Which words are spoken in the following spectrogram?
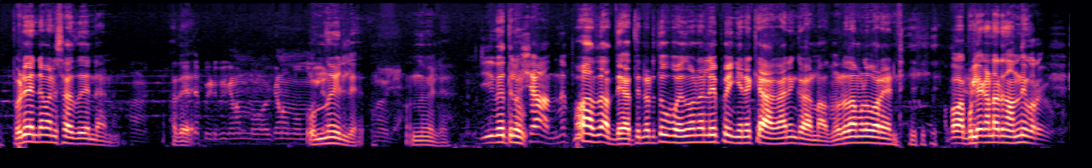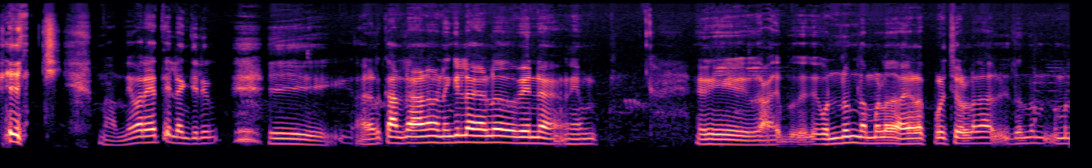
ഇപ്പോഴും എന്റെ മനസ്സ് അത് തന്നെയാണ്. അതെ. ഒന്നുമില്ല. ഒന്നുമില്ല. ജീവിതത്തിൽ പക്ഷെ അന്നിപ്പോൾ അത് അദ്ദേഹത്തിന്റെ അടുത്ത് പോയതുകൊണ്ടല്ലേ ഇപ്പോൾ ഇങ്ങനെയൊക്കെ ആകാനും കാരണം? അതുകൊണ്ട് നമ്മൾ പറയണ്ടേ? അപ്പോൾ പുള്ളിയെ കണ്ടൊരു നന്ദി പറയൂ. നന്ദി പറയത്തില്ലെങ്കിലും ഈ അയാൾ കണ്ടാണെങ്കിൽ അയാൾ പിന്നെ ഈ ഒന്നും നമ്മൾ അയാളെക്കുറിച്ചുള്ള ഇതൊന്നും നമ്മൾ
